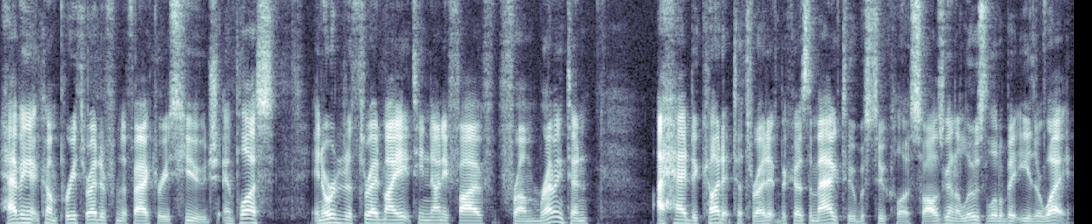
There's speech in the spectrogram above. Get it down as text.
having it come pre-threaded from the factory is huge. And plus, In order to thread my 1895 from Remington, I had to cut it to thread it because the mag tube was too close. So I was going to lose a little bit either way.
